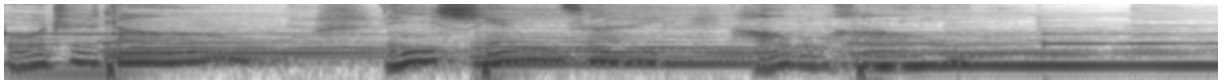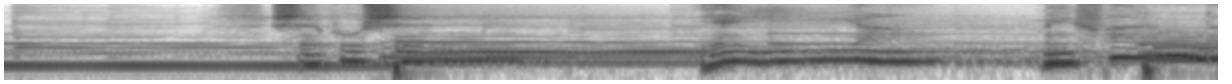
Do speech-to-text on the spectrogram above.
不知道。你现在好不好？是不是也一样没烦恼？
